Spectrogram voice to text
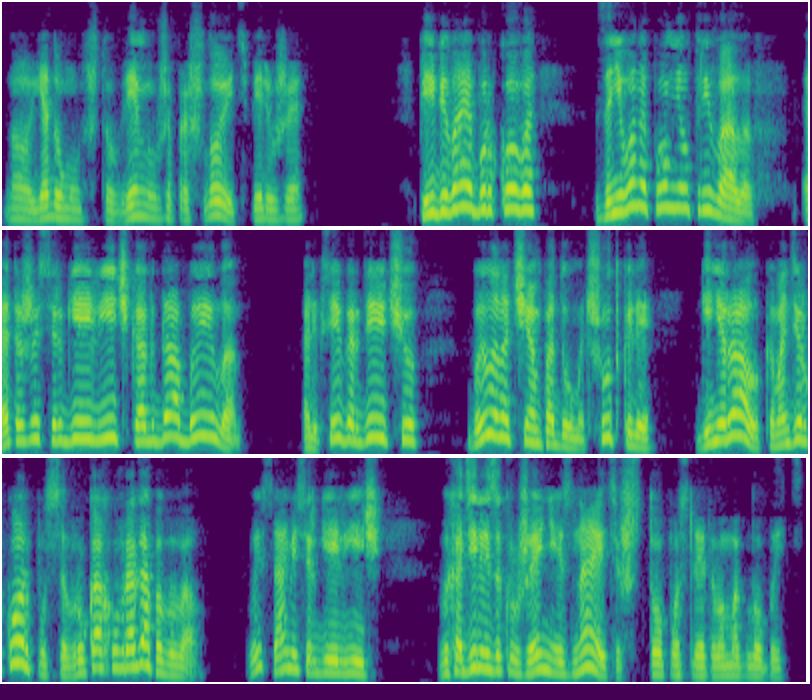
Но я думал что время уже прошло и теперь уже перебивая буркова за него напомнил привалов это же сергей ильич когда было? Алексею гордеевичу было над чем подумать шутка ли? Генерал командир корпуса в руках у врага побывал вы сами сергей ильич выходили из окружения и знаете что после этого могло быть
